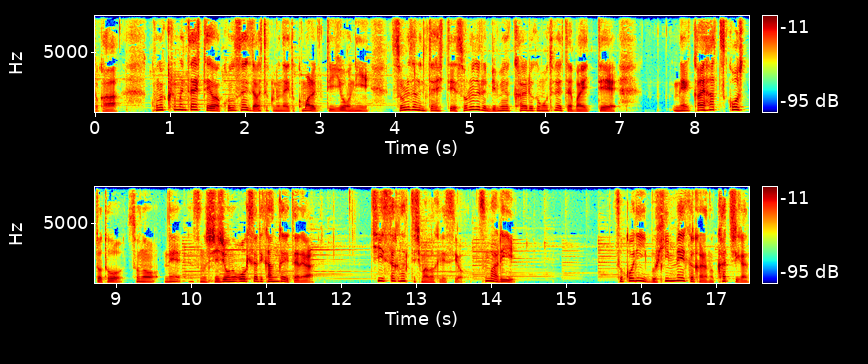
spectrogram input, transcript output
とか、この車に対してはこのサイズで合わせてくれないと困るっていうように、それぞれに対してそれぞれ微妙な回力が持たれた場合って、ね、開発コストとそのね、その市場の大きさで考えたら小さくなってしまうわけですよ。つまり、そこに部品メーカーからの価値が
